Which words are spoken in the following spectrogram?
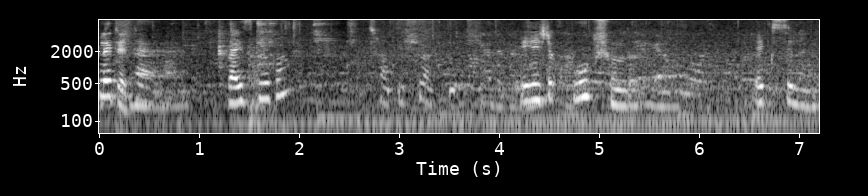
প্লেটেড প্রাইস কীরকম? ছাব্বিশশো এই জিনিসটা খুব সুন্দর। এক্সিলেন্ট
